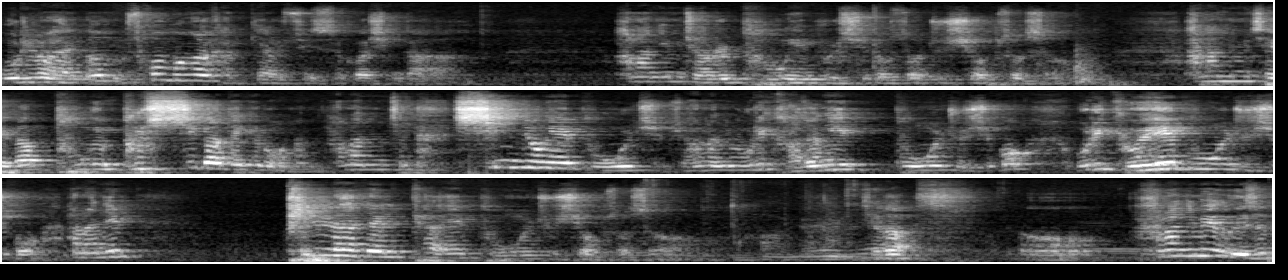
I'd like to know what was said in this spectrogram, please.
우리로 하여금 소망을 갖게 할 수 있을 것인가 하나님 저를 부흥의 불씨로 써주시옵소서 하나님 제가 부흥의 불씨가 되기를 원합니다. 하나님 제 심령의 부흥을 주십시오. 하나님 우리 가정의 부흥을 주시고 우리 교회의 부흥을 주시고 하나님 필라델피아의 부흥을 주시옵소서. 제가 어, 하나님에 의해서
